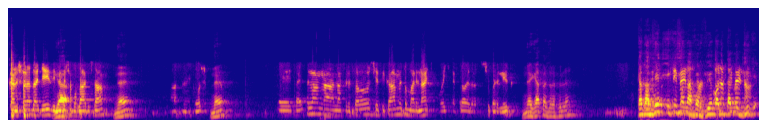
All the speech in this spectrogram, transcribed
Καλησπέρα, Τάκη. Δημήτρης από Λάρισα. Ναι, Παναθηναϊκός. ναι. Ε, θα ήθελα να αναφερθώ σχετικά με το Μαρινάκι που έγινε πρόεδρος της Super League. Ναι, για πες ρε φίλε. Καταρχήν είχες στημένα αναφερθεί πάνε, όταν όλα ήταν ο στημένα. Τζίκερ.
